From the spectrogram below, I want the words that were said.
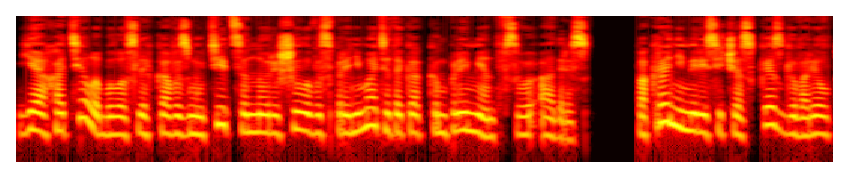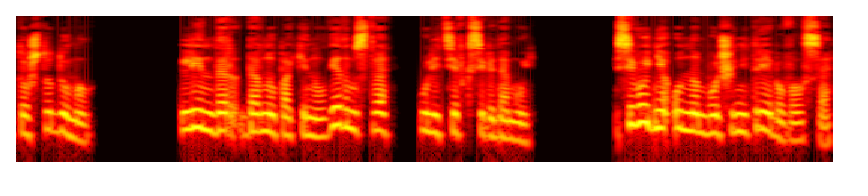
Я хотела было слегка возмутиться, но решила воспринимать это как комплимент в свой адрес. По крайней мере, сейчас Кэс говорил то, что думал. Линдер давно покинул ведомство, улетев к себе домой. Сегодня он нам больше не требовался,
